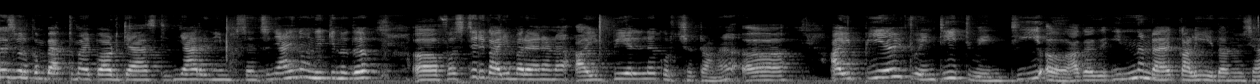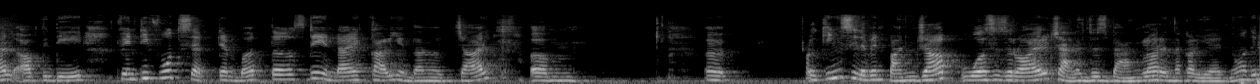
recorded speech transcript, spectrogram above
guys welcome back to my podcast ഞാൻ റനീം ഹസൻ. സോ ഇന്ന് വന്നിരിക്കുന്നത് ഫസ്റ്റ് ഒരു കാര്യം പറയാനാണ്. ഐ പി എല്ലിനെ കുറിച്ചിട്ടാണ്. I P L twenty twenty അതായത് ഇന്നുണ്ടായ കളി ഏതാണെന്ന് വെച്ചാൽ of the day twenty fourth September Thursday ഉണ്ടായ കളി എന്താണെന്ന് വെച്ചാൽ Kings Eleven Punjab versus Royal Challengers Bangalore എന്ന കളിയായിരുന്നു. അതിൽ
